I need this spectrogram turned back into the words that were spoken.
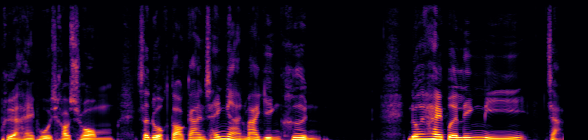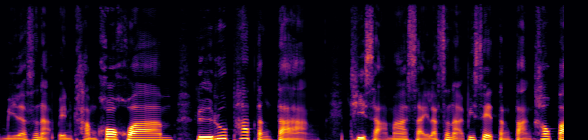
เพื่อให้ผู้เข้าชม สะดวกต่อการใช้งานมากยิ่งขึ้น โดย hyperlink นี้จะมีลักษณะเป็นคำข้อความ หรือรูปภาพต่างๆ ที่สามารถใส่ลักษณะพิเศษต่างๆ เข้าไป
